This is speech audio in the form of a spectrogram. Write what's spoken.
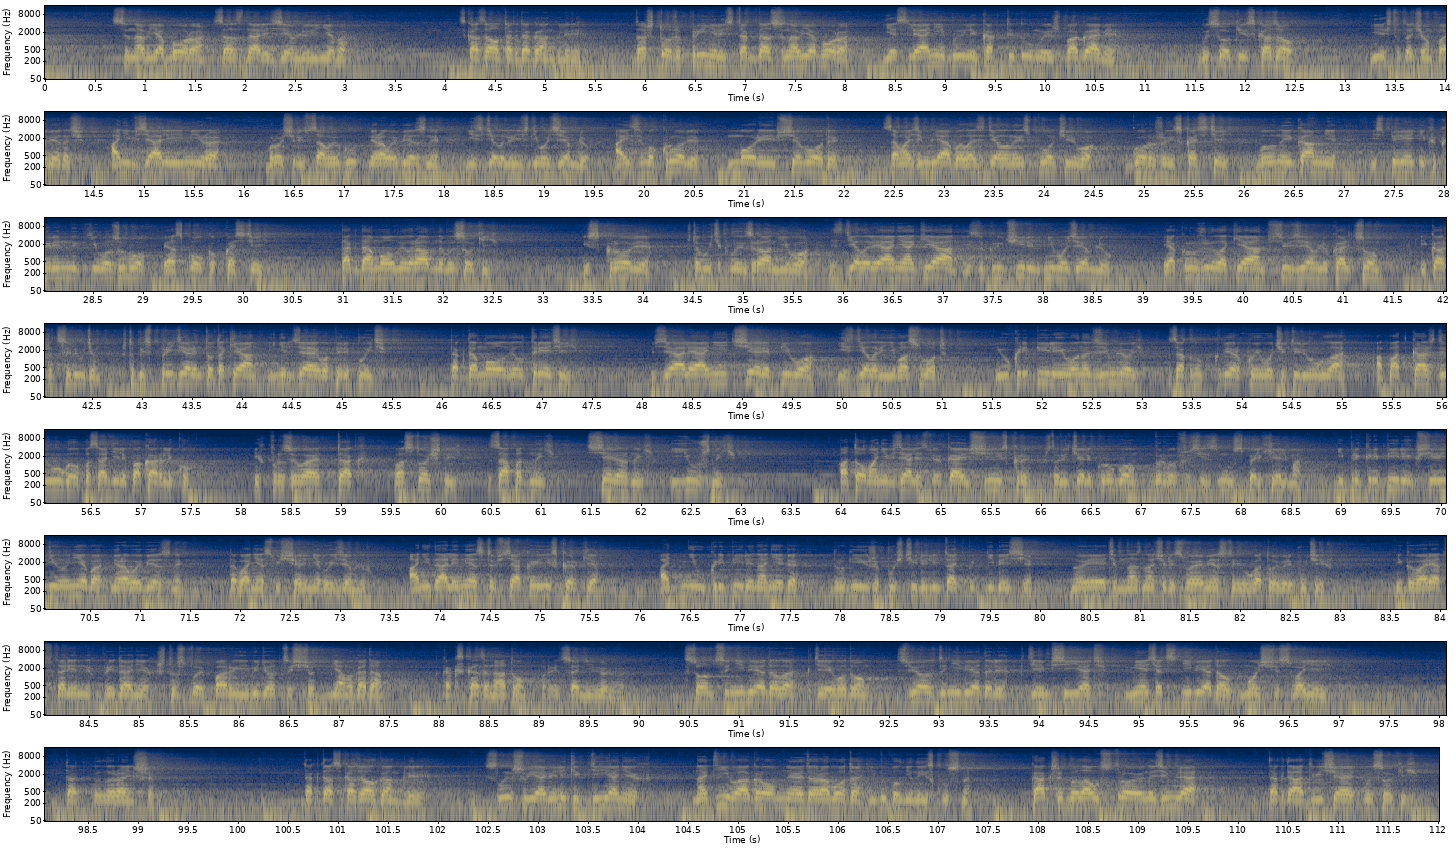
Сыновья Бора создали землю и небо. Сказал тогда Ганглери. Да что же принялись тогда сыновья Бора, если они были, как ты думаешь, богами? Высокий сказал. Есть тут о чем поведать. Они взяли и мира, бросили в самую глубь мировой бездны и сделали из него землю, а из его крови море и все воды. Сама земля была сделана из плоти его, горы же из костей, валуны и камни из передних и коренных его зубов и осколков костей. Тогда молвил равно высокий, из крови, что вытекло из ран его, сделали они океан и заключили в него землю. И окружил океан всю землю кольцом, и кажется людям, что беспределен тот океан, и нельзя его переплыть. Тогда молвил третий, взяли они череп его и сделали небосвод, и укрепили его над землей, загнув кверху его четыре угла, а под каждый угол посадили по карлику. Их прозывают так – восточный, западный, северный и южный. Потом они взяли сверкающие искры, что летели кругом, вырвавшись из мус Пельхельма, и прикрепили их в середину неба мировой бездны, дабы они освещали небо и землю. Они дали место всякой искорке. Одни укрепили на небе, другие же пустили летать под небесье, но и этим назначили свое место и уготовили пути. И говорят в старинных преданиях, что с той поры и ведется счет дням и годам, как сказано о том прорицании Вельвы. Солнце не ведало, где его дом, звезды не ведали, где им сиять, месяц не ведал мощи своей. Так было раньше. Тогда сказал Ганглери, «Слышу я о великих деяниях, на диво огромная эта работа и выполнена искусно. Как же была устроена земля?» Тогда отвечает Высокий,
